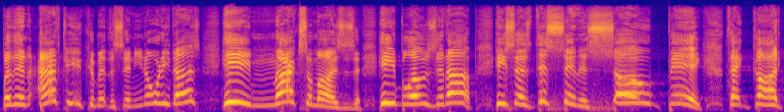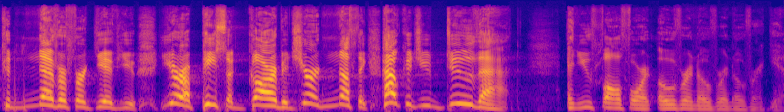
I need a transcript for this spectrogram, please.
But then after you commit the sin, you know what he does? He maximizes it, he blows it up. He says, This sin is so big that God could never forgive you. You're a piece of garbage. You're nothing. How could you do that? And you fall for it over and over and over again.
